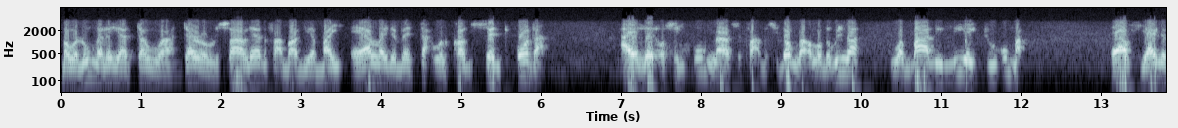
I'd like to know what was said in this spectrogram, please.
maualuga le ia taua darrel le sa lea na fa'amaonia mai e ala i le me ta'u le consent order. Ae le o si'uga se fa'amasinoga o lona uiga ua malilia i tu'uma e aofia ai le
